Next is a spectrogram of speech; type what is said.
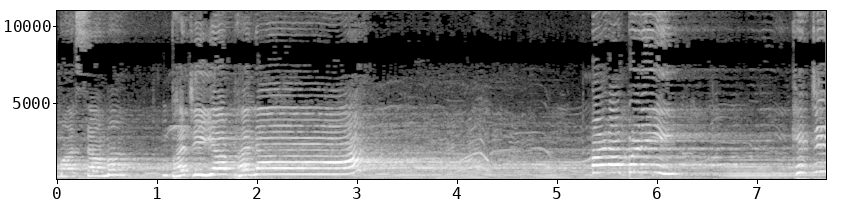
सम सम भजिया भला। पण अपनी खिची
